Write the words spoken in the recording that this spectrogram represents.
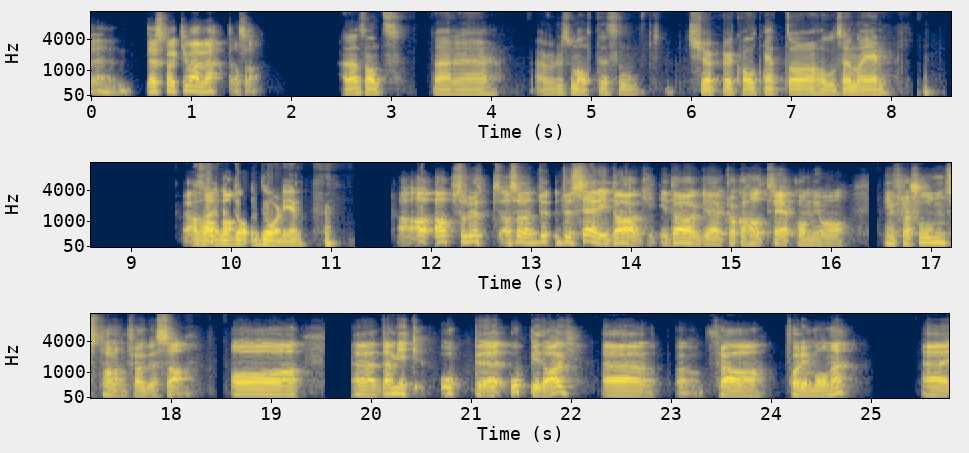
det, det skal ikke være lett, altså. Ja, det er sant. Det er, det er vel som alltid som kjøper kvalitet og holde seg unna gjeld. Altså, eller dårlig gjeld. Absolutt. Altså, du, du, ser i dag I dag eh, klokka halv tre kom jo inflasjonstallene fra USA. Og eh, de gikk opp, eh, opp i dag eh, fra forrige måned. Eh,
